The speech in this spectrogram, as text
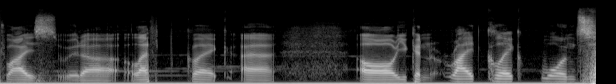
twice with a left click uh, or you can right click once.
